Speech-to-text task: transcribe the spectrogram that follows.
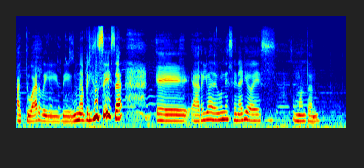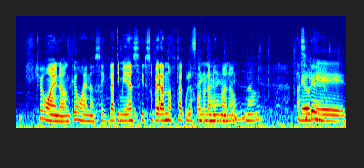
actuar de, una princesa eh, arriba de un escenario es un montón. Qué bueno, qué bueno, sí. La timidez, ir superando obstáculos con una misma, ¿no? Creo que... que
